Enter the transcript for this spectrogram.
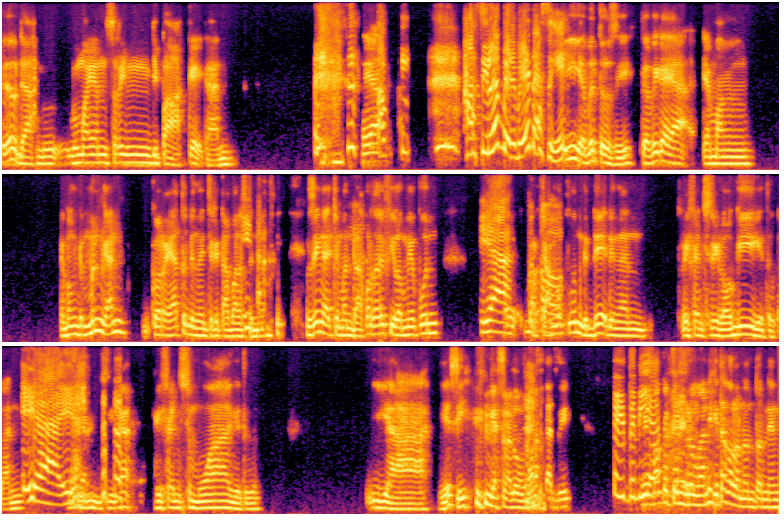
Ya udah lu- lumayan sering dipakai kan. Kayak Tapi hasilnya beda-beda sih. iya betul sih, tapi kayak emang emang demen kan Korea tuh dengan cerita balas Iya. dendam. Maksudnya nggak cuma drakor tapi filmnya pun Iya, rekamnya betul. pun gede dengan revenge trilogy gitu kan. Iya, iya. Isinya revenge semua gitu. Iya, iya sih, nggak selalu memuaskan sih. Itu Ya, dia. Emang kecenderungannya kita kalau nonton yang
